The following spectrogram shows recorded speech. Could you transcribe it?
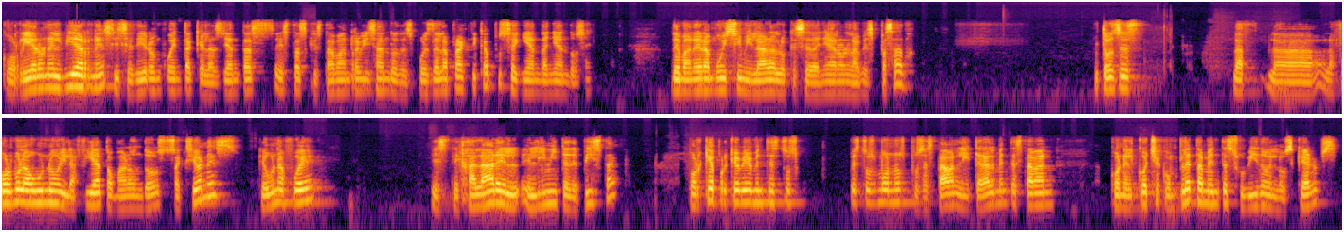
corrieron el viernes y se dieron cuenta que las llantas estas que estaban revisando después de la práctica pues seguían dañándose de manera muy similar a lo que se dañaron la vez pasada. Entonces, la, la- la Fórmula 1 y la FIA tomaron dos acciones, que una fue este, jalar el el límite de pista. ¿Por qué? Porque obviamente estos estos monos pues estaban literalmente estaban con el coche completamente subido en los curbs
